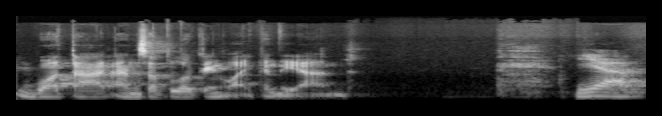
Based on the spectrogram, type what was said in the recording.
what that ends up looking like in the end. Yeah,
